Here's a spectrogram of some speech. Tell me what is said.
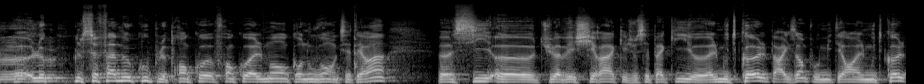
euh, le- ce fameux couple franco- franco-allemand qu'on nous vend, etc. euh, si tu avais Chirac et je sais pas qui, Helmut Kohl par exemple, ou Mitterrand Helmut Kohl,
